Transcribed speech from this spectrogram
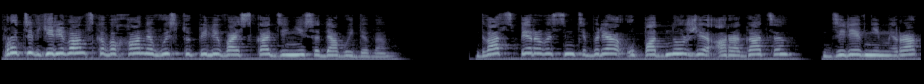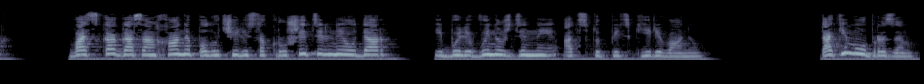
Против ереванского хана выступили войска Дениса Давыдова. 21 сентября у подножья Арагата, деревни Мирак, войска Гасанхана получили сокрушительный удар и были вынуждены отступить к Еревану. Таким образом,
